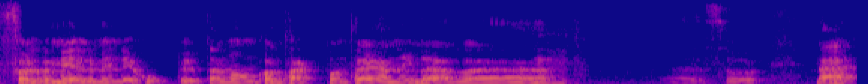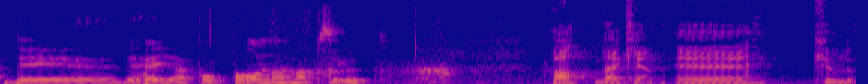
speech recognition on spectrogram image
föll mer eller mindre ihop utan någon kontakt på en träning där. Eh, mm. Eh, så nej, det, det hejar på, på honom absolut. Ja, verkligen. Eh, kul,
